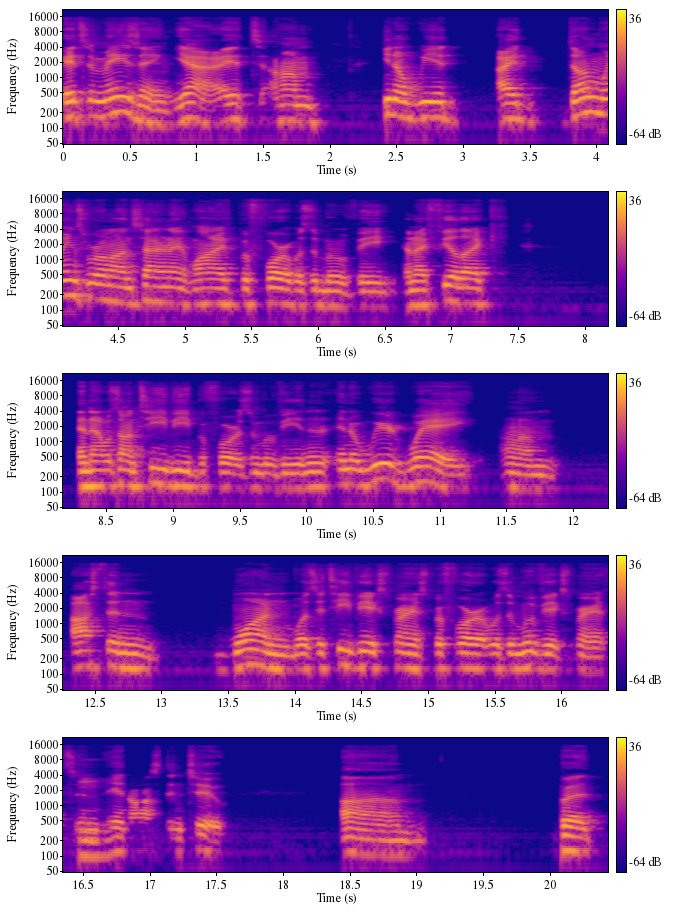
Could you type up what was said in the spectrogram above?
It's amazing. Yeah. It, um, you know, we had, I'd done Wayne's World on Saturday Night Live before it was a movie. And I feel like, and that was on TV before it was a movie. And in, in a weird way, um, Austin one was a TV experience before it was a movie experience in, mm-hmm. in Austin too. Um, but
